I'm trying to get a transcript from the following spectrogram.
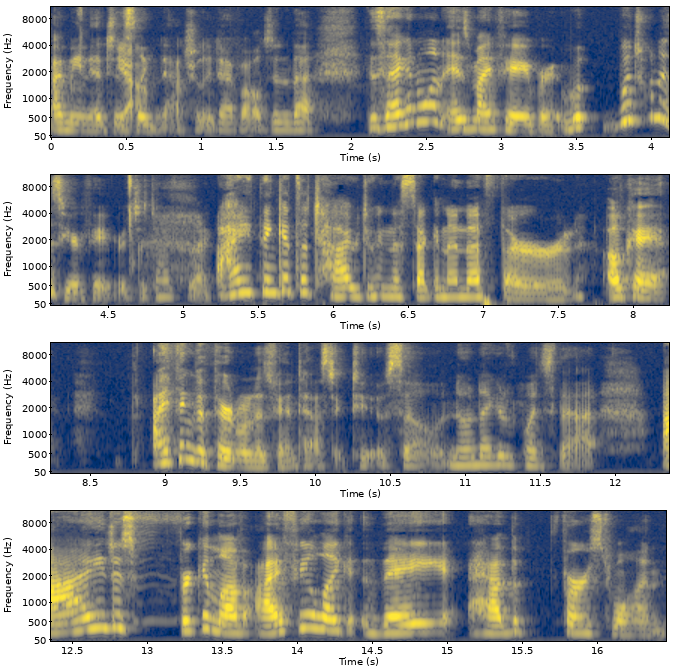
i mean it just Yeah. like naturally divulged into that the second one is my favorite Wh- which one is your favorite to talk about? I think it's a tie between the second and the third. Okay. I think the third one is fantastic too. So no negative points to that. I just freaking love. I feel like they had the first one,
